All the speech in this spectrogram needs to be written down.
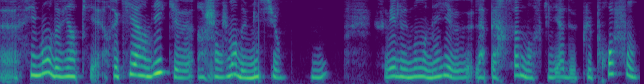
Euh, Simon devient Pierre, ce qui indique euh, un changement de mission. Vous savez, le nom dit euh, la personne dans ce qu'il y a de plus profond.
